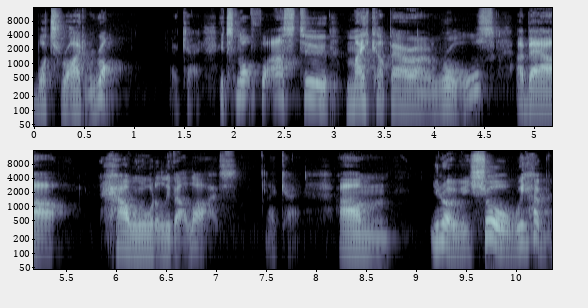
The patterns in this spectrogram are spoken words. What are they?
what's right and wrong. Okay, it's not for us to make up our own rules about how we ought to live our lives. Okay. Um, you know, sure, we have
